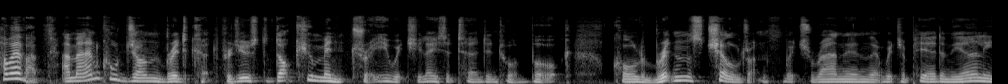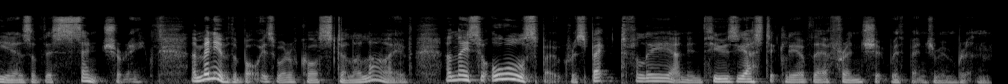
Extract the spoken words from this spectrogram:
However, a man called John Bridcut produced a documentary, which he later turned into a book, called Britten's Children, which ran in which appeared in the early years of this century. And many of the boys were, of course, still alive, and they all spoke respectfully and enthusiastically of their friendship with Benjamin Britten.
